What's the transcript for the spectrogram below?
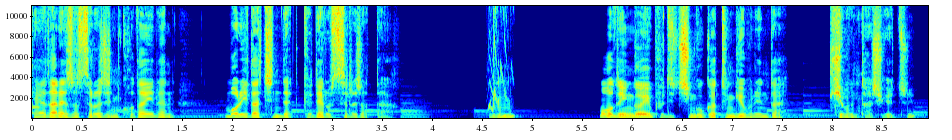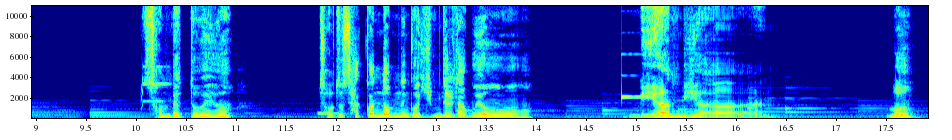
계단에서 쓰러진 코다이는 머리 다친 듯 그대로 쓰러졌다. 음? 어딘가에 부딪힌 것 같은 기분인데 기분 탓이겠지? 선배 또 왜요? 저도 사건 넘는 거 힘들다고요. 미안 미안. 뭐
